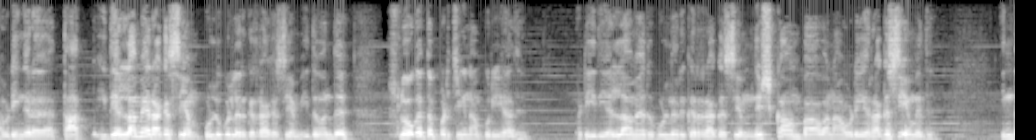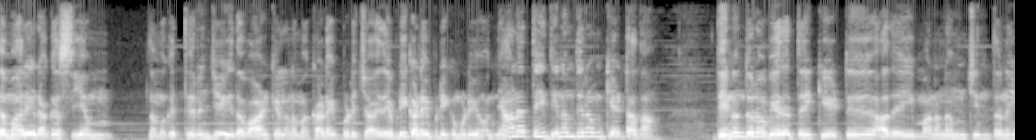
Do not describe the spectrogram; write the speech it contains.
அப்படிங்கிற தாத் இது எல்லாமே ரகசியம். உள்ளுக்குள்ளே இருக்கிற ரகசியம். இது வந்து ஸ்லோகத்தை படிச்சிங்கன்னா புரியாது. பட் இது எல்லாமே அதுக்குள்ளே இருக்கிற ரகசியம். நிஷ்காம் பாவனாவுடைய ரகசியம் இது. இந்த மாதிரி ரகசியம் நமக்கு தெரிஞ்சு இதை வாழ்க்கையில் நம்ம கடைப்பிடிச்சா இதை எப்படி கடைப்பிடிக்க முடியும்? ஞானத்தை தினம் தினம் கேட்டால் தான் தினம் தினம் வேதத்தை கேட்டு அதை மனநம் சிந்தனை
